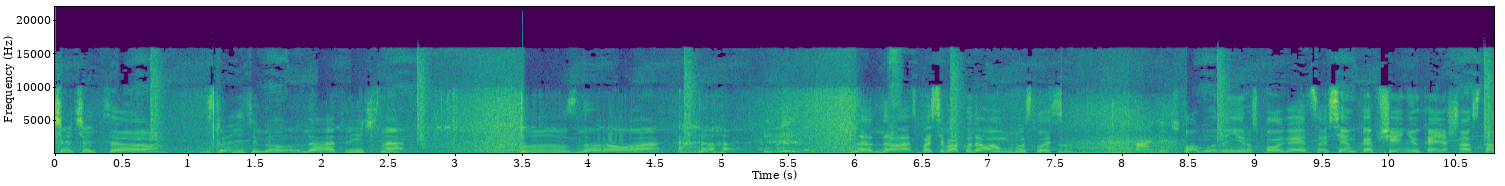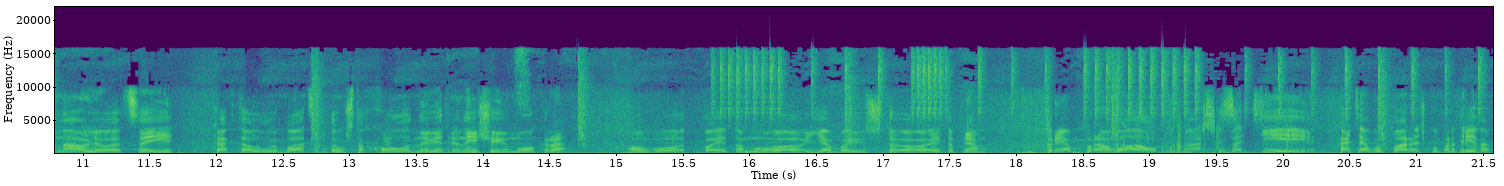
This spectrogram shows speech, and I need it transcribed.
Чуть-чуть э, склоните голову. Да, отлично. М, здорово. Да, спасибо. А куда вам выслать? Аня. Погода не располагает совсем к общению, конечно, останавливаться и как-то улыбаться, потому что холодно, ветрено, еще и мокро. Вот, поэтому я боюсь, что это прям, прям провал нашей затеи. Хотя бы парочку портретов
